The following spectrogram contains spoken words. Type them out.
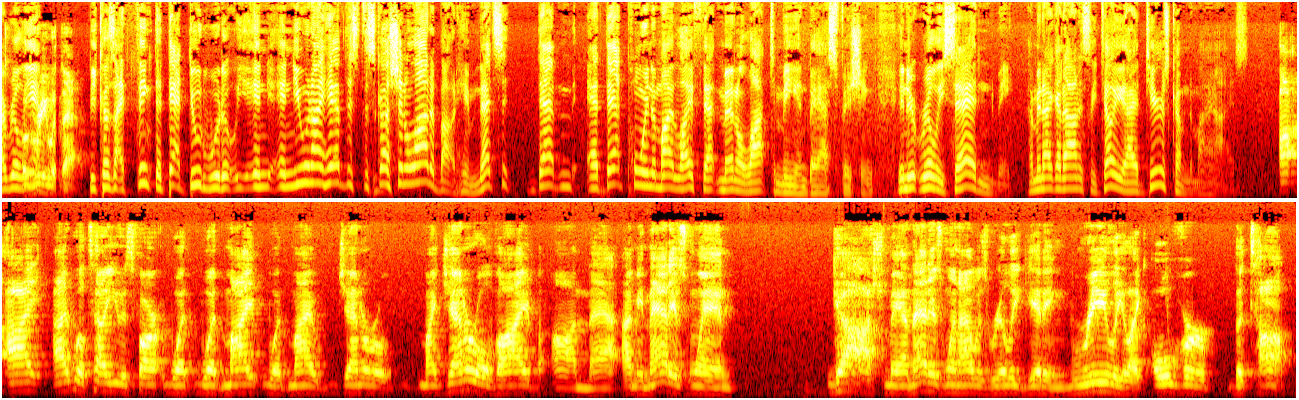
I really Agree am. with that. because I think that that dude would. And, and you and I have this discussion a lot about him. That's that at that point in my life that meant a lot to me in bass fishing, and it really saddened me. I mean, I could honestly tell you, I had tears come to my eyes. I, I I will tell you as far what what my what my general my general vibe on that. I mean, that is when, gosh, man, that is when I was really getting really like over the top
